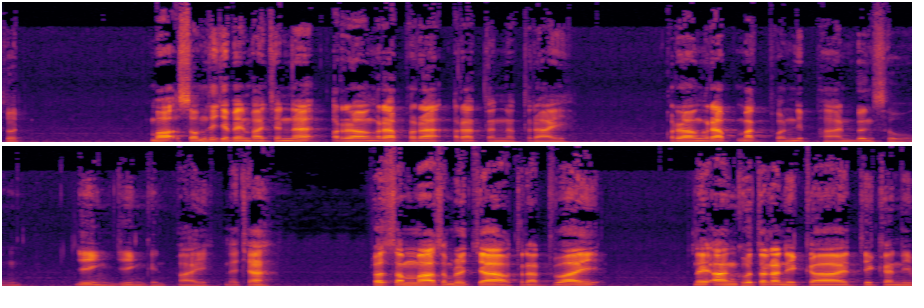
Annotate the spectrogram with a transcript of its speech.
สุทธิ์ เหมาะสมที่จะเป็นภาชนะรองรับพระรัตนตรัย รองรับมรรคผลนิพพานเบื้องสูง ยิ่งยิ่งขึ้นไปนะจ๊ะพระสัมมาสัมพุทธเจ้าตรัสไว้ ในอังคุตรนิกายติกนิ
